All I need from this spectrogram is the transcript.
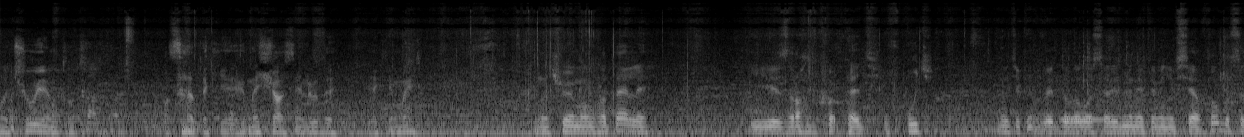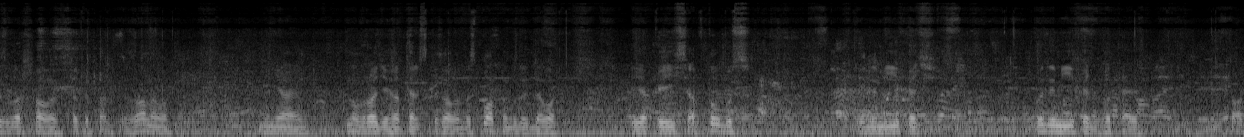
ночуємо тут. Оце такі нещасні люди, як і ми. Ночуємо в готелі і зранку опять в путь. Ну тільки довелося відмінити мені всі автобуси з Варшави, все тепер заново міняємо. Ну, вроді готель сказали безплатно будуть давати. Якийсь автобус. Будемо їхати. Будемо їхати в готель. Так.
